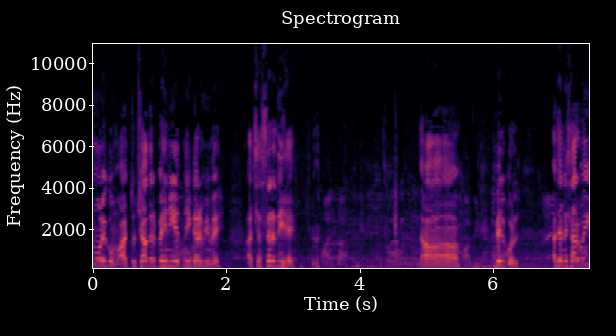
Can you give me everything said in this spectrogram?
वालेकुम। आज तो चादर पहनी है इतनी गर्मी में। अच्छा सर्दी है। हाँ बिल्कुल। अच्छा निसार भाई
